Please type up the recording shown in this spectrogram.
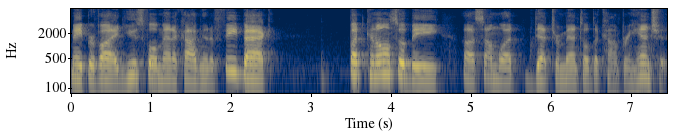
may provide useful metacognitive feedback, but can also be uh, somewhat detrimental to comprehension.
